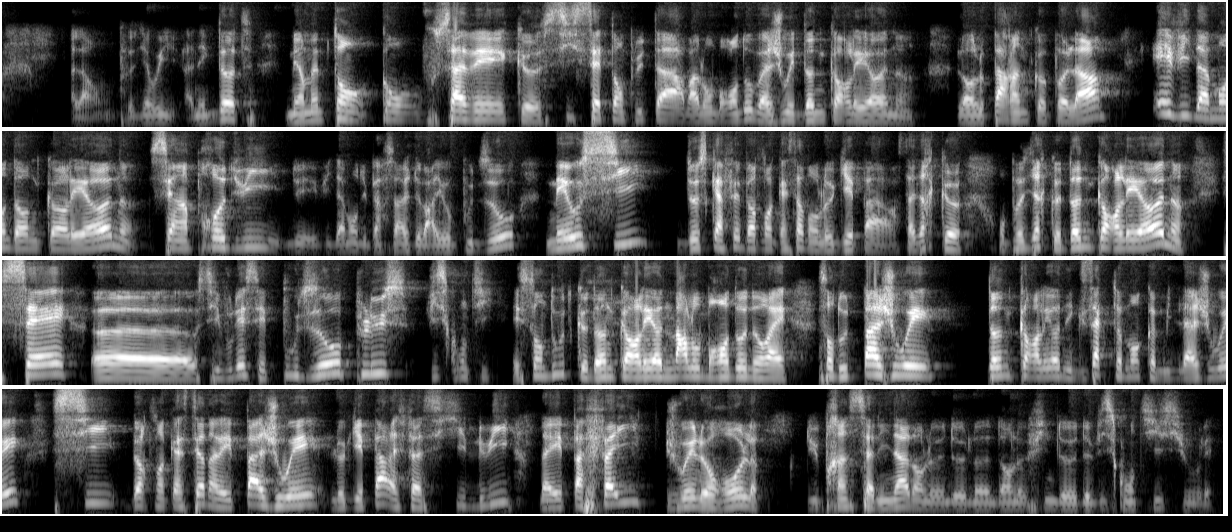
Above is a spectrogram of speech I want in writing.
Alors, on peut dire oui, anecdote, mais en même temps, quand vous savez que 6-7 ans plus tard, Marlon Brando va jouer Don Corleone dans Le Parrain de Coppola, évidemment, Don Corleone, c'est un produit, évidemment, du personnage de Mario Puzo, mais aussi de ce qu'a fait Burt Lancaster dans Le Guépard. C'est-à-dire que on peut dire que Don Corleone, c'est, euh, si vous voulez, c'est Puzo plus Visconti. Et sans doute que Don Corleone, Marlon Brando n'aurait sans doute pas joué Don Corleone exactement comme il l'a joué si Burt Lancaster n'avait pas joué Le Guépard et si lui n'avait pas failli jouer le rôle du prince Salina dans le, dans le film de, Visconti, si vous voulez.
